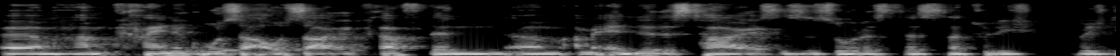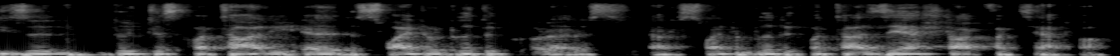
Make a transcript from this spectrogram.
ähm, haben keine große Aussagekraft, denn ähm, am Ende des Tages ist es so, dass das natürlich durch diese, durch das Quartal, äh, das zweite und dritte oder das, ja, das zweite und dritte Quartal sehr stark verzerrt war.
